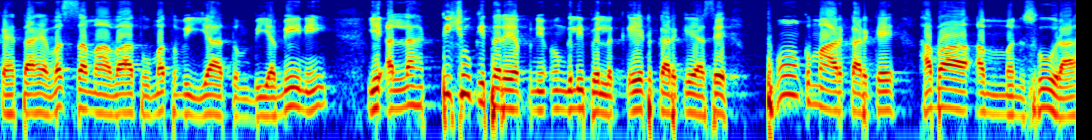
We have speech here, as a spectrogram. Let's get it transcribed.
کہتا ہے وسماوات متویات تم بیمینی یہ اللہ ٹشو کی طرح اپنی انگلی پہ لکیٹ کر کے، ایسے پھونک مار کر کے ہبا ام منصورا،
